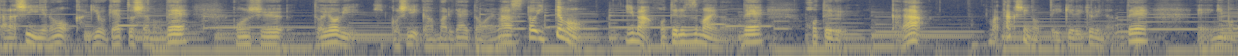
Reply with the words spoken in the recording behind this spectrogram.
新しい家の鍵をゲットしたので今週土曜日引っ越し頑張りたいと思います。と言っても今ホテル住まいなのでホテルから、まあ、タクシーに乗って行ける距離なのでえ荷物、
